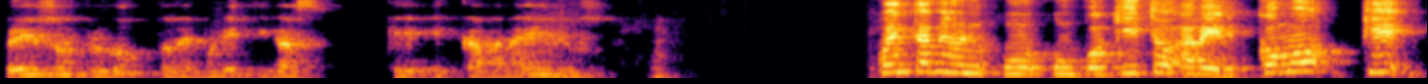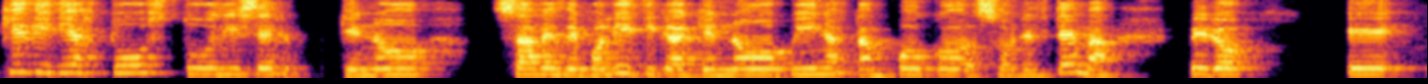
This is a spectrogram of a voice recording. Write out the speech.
pero ellos son producto de políticas que escapan a ellos. Cuéntame un, un, poquito, a ver, ¿cómo, qué, qué, dirías tú? Tú dices que no sabes de política, que no opinas tampoco sobre el tema, pero eh,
